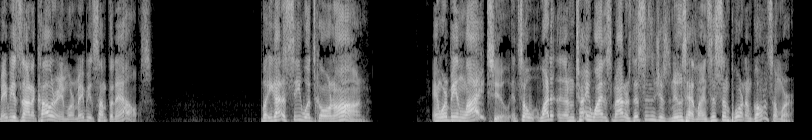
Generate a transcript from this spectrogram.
Maybe it's not a color anymore. Maybe it's something else. But you got to see what's going on. And we're being lied to. And so I'm telling you why this matters. This isn't just news headlines. This is important. I'm going somewhere.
